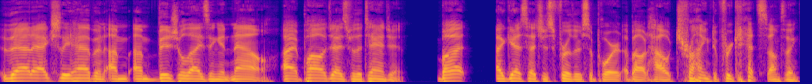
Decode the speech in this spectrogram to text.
that actually happened. I'm, I'm visualizing it now. I apologize for the tangent, but I guess that's just further support about how trying to forget something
